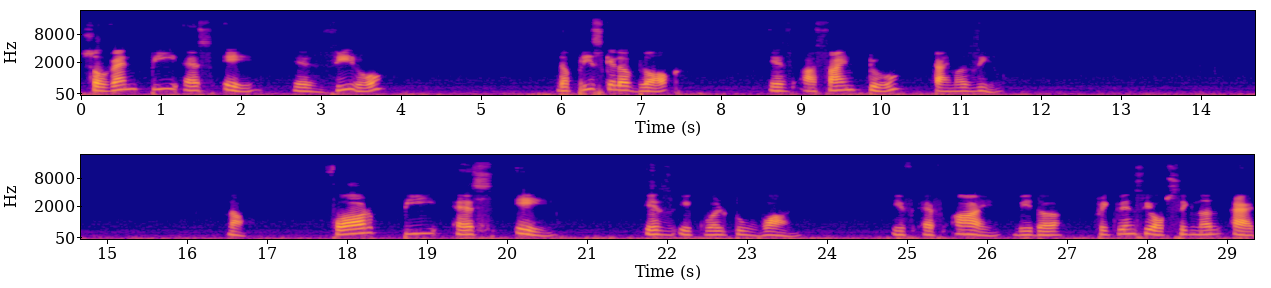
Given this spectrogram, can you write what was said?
So when PSA is 0, the prescaler block is assigned to timer 0. Now, for PSA is equal to 1, if Fi be the frequency of signal at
